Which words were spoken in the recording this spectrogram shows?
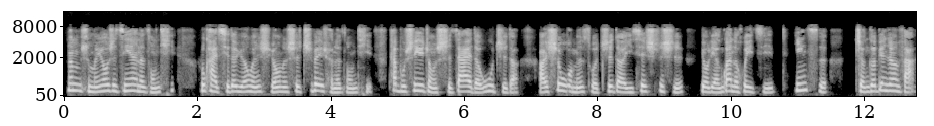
那么什么又是经验的总体？卢卡奇的原文使用的是支配权的总体，它不是一种实在的物质的，而是我们所知的一切事实有连贯的汇集。因此，整个辩证法。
